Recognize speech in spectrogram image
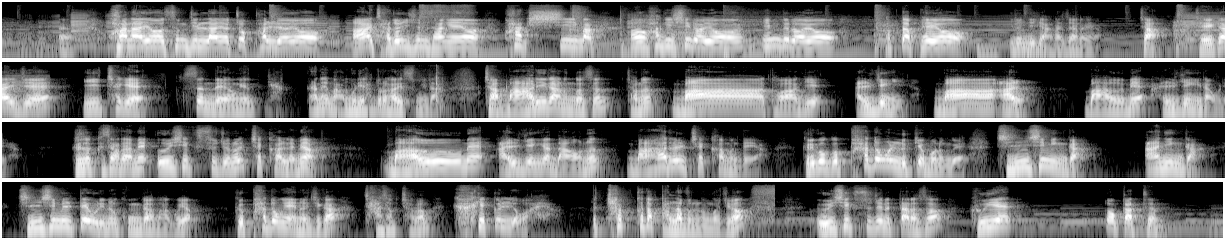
네. 화나요. 승질나요. 쪽팔려요. 아, 자존심 상해요. 확시 막 아, 하기 싫어요. 힘들어요. 답답해요. 이런 얘기 안 하잖아요. 자, 제가 이제 이 책에 쓴 내용에 간에 마무리하도록 하겠습니다. 자, 말이라는 것은 저는 마 더하기 알갱이, 마알, 마음의 알갱이라고 그래요. 그래서 그 사람의 의식 수준을 체크하려면 마음의 알갱이가 나오는 말을 체크하면 돼요. 그리고 그 파동을 느껴보는 거예요. 진심인가? 아닌가? 진심일 때 우리는 공감하고요. 그 파동의 에너지가 자석처럼 크게 끌려와요. 철크덕 달라붙는 거죠. 의식 수준에 따라서 그의 똑같은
